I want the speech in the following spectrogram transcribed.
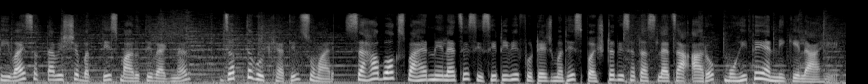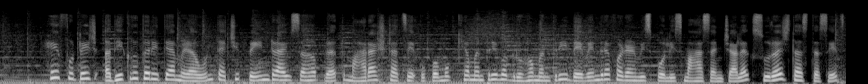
टी वाय सत्तावीसशे बत्तीस मारुती वॅगनर जप्त गुटख्यातील सुमारे सहा बॉक्स बाहेर नेल्याचे सीसीटीव्ही फुटेजमध्ये स्पष्ट दिसत असल्याचा आरोप मोहिते यांनी केला आहे. हे फुटेज अधिकृतरित्या मिळवून त्याची पेन ड्राईव्हसह प्रत महाराष्ट्राचे उपमुख्यमंत्री व गृहमंत्री देवेंद्र फडणवीस पोलीस महासंचालक सूरज धस तसेच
